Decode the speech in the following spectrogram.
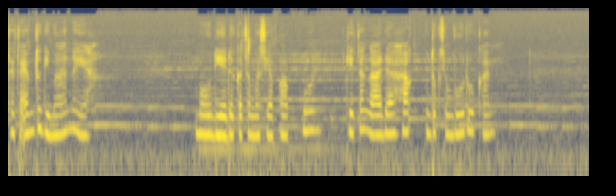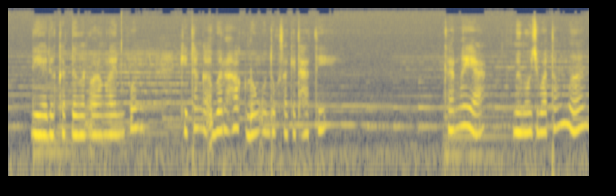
TTM tuh gimana ya? Mau dia deket sama siapa pun, kita nggak ada hak untuk cemburu kan? Dia dekat dengan orang lain pun, kita nggak berhak dong untuk sakit hati. Karena ya, memang cuma teman.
